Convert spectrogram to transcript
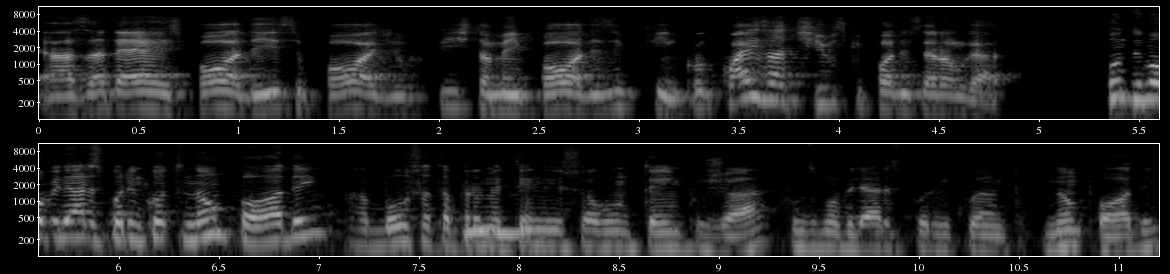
as ADRs podem, isso pode, o FIS também pode, enfim, quais ativos que podem ser alugados? Fundos imobiliários, por enquanto, não podem. A Bolsa está prometendo isso há algum tempo já. Fundos imobiliários, por enquanto, não podem.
